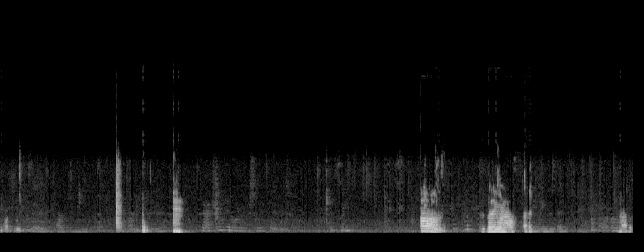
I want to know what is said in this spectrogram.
The font is Um, does anyone else have anything to say? No?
